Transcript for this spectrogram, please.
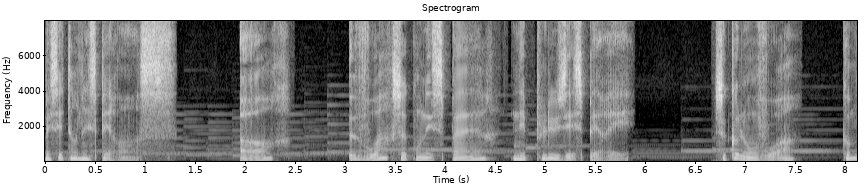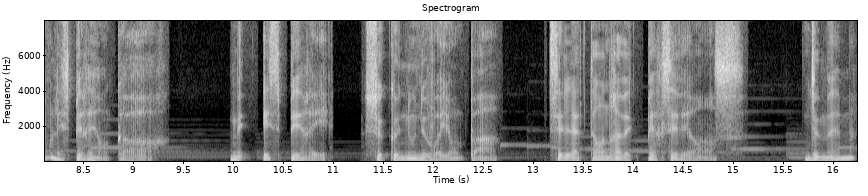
mais c'est en espérance. Or, voir ce qu'on espère n'est plus espérer. Ce que l'on voit, comment l'espérer encore? Mais espérer ce que nous ne voyons pas, c'est l'attendre avec persévérance. De même,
